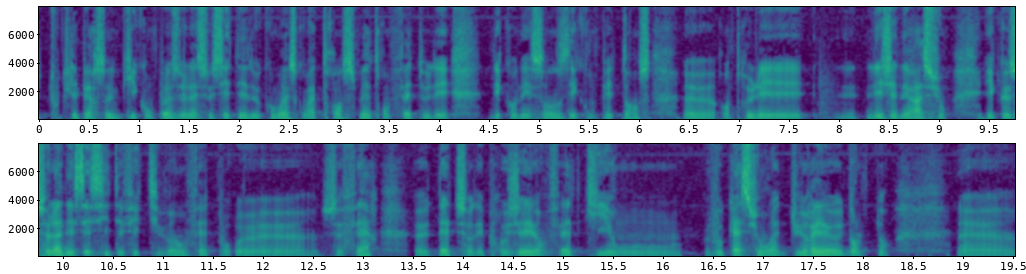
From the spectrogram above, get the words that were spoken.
toutes les personnes qui composent de la société de comment est-ce qu'on va transmettre en fait des, connaissances, des compétences entre les, générations. Et que cela nécessite effectivement en fait pour se faire d'être sur des projets en fait qui ont vocation à durer euh, dans le temps. Euh,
